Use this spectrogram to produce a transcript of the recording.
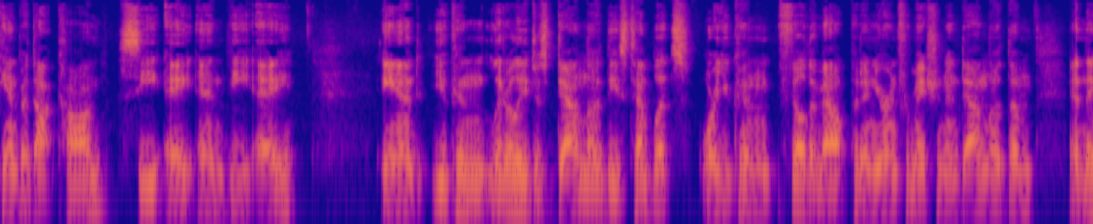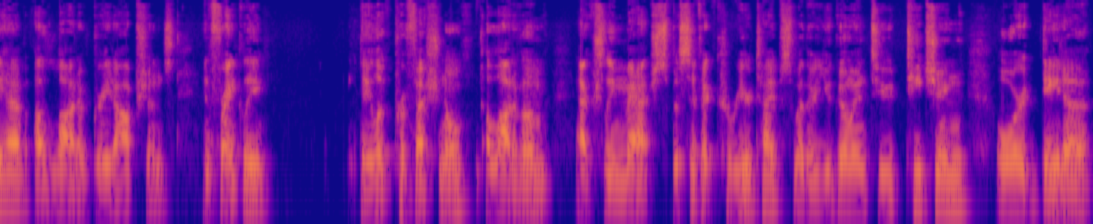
canva.com, C A N V A. And you can literally just download these templates or you can fill them out, put in your information, and download them. And they have a lot of great options. And frankly, they look professional. A lot of them actually match specific career types, whether you go into teaching or data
